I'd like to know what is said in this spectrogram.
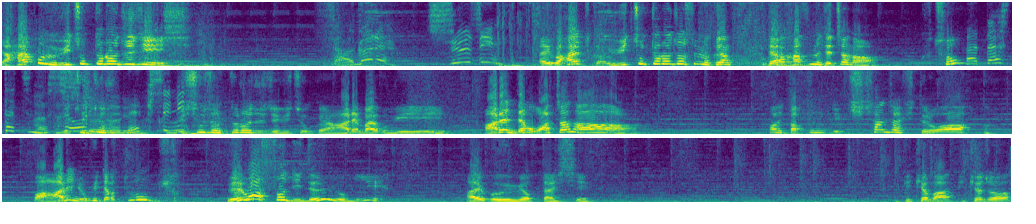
야, 할 거면 위쪽 뚫어주지, 씨. 下がれ囚人 아, 이거 할, 위쪽 뚫어줬으면 그냥 내가 갔으면 됐잖아. 그쵸? 私たちの勝利 위쪽, を歴史に 위쪽 좀 뚫어주지, 위쪽. 그냥 아래 말고 위. 아래는 내가 왔잖아. 아니, 나쁜, 키찬 자식들, 와. 와, 아래 여기 내가 뚫어, 왜 왔어, 니들? 여기? 아이고, 의미 없다, 씨. 비켜봐, 비켜줘.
